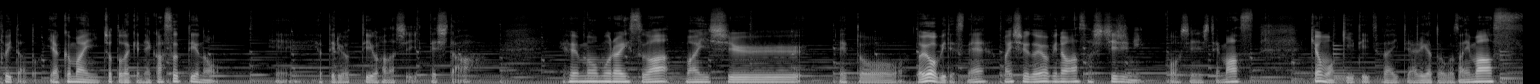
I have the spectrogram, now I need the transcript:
溶いた後、焼く前にちょっとだけ寝かすっていうのを、えー、やってるよっていうお話でした。FM オムライスは毎週、えっと、土曜日ですね。毎週土曜日の朝7時に更新してます。今日も聞いていただいてありがとうございます。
